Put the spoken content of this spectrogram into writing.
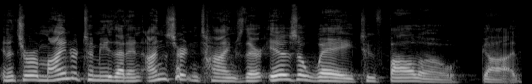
And it's a reminder to me that in uncertain times, there is a way to follow God.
